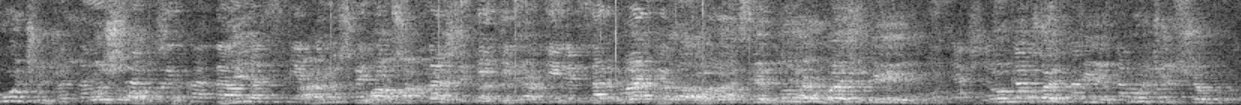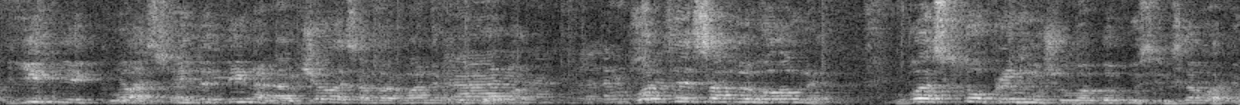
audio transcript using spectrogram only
Хочеш, Потому что пожалуйста. выхода у Є? нас нет. Мы же хотим, мама, чтобы наши хай дети скажет, сидели в як це- нормальных Так, классах. І тому батьки, Я щас тому скажу, батьки як це хочуть, там щоб їхній клас і дитина навчалася в нормальних умовах. Правильно. Потому что Оце саме головне. Вас хто примушував, допустим, здавати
